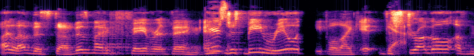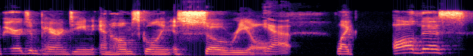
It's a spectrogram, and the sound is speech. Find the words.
I love this stuff. This is my favorite thing. And Here's, just being real with people. Like it, the yeah. struggle of marriage and parenting and homeschooling is so real. Yeah. Like all this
